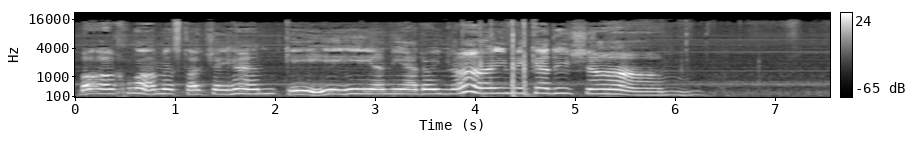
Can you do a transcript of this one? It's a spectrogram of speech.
ba'achlam es kodsheihem ki ani Adonai mikadisham.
